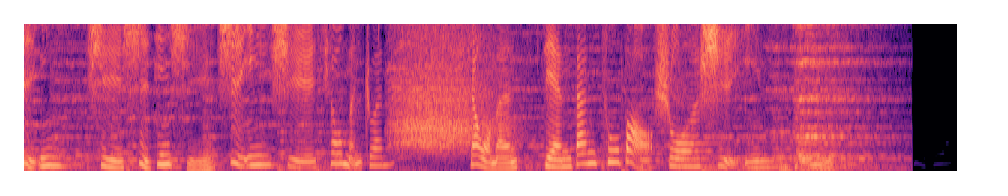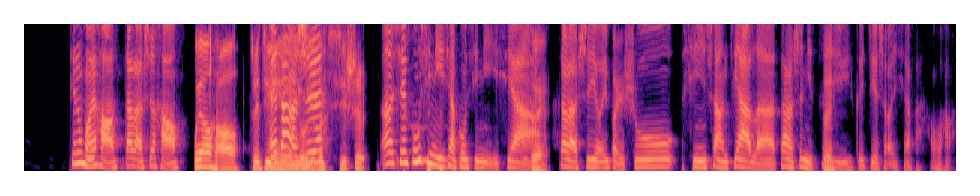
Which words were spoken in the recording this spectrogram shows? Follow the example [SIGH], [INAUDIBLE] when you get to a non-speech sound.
试音是试金石，试音是敲门砖，让我们简单粗暴。说试音。听众朋友好，大老师好，胡杨好，最近哎大老有一个师喜事，啊，先恭喜你一下，[LAUGHS] 恭喜你一下。对，大老师有一本书新上架了，大老师你自己给介绍一下吧，好不好？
